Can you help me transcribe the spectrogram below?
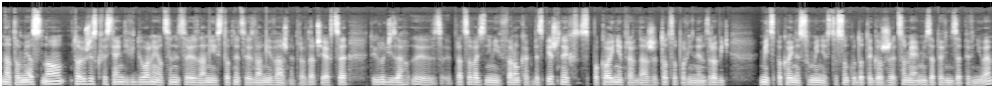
Natomiast no, to już jest kwestia indywidualnej oceny, co jest dla mnie istotne, co jest dla mnie ważne, prawda? Czy ja chcę tych ludzi y, pracować z nimi w warunkach bezpiecznych, spokojnie, prawda, że to, co powinienem zrobić, mieć spokojne sumienie w stosunku do tego, że co miałem im zapewnić, zapewniłem,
